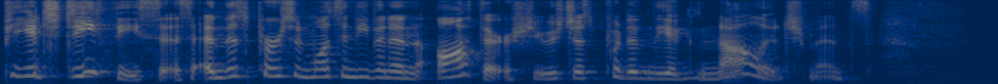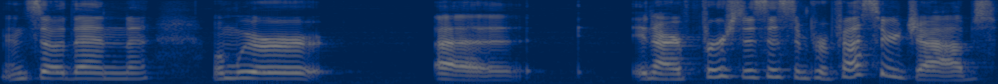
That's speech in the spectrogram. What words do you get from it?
PhD thesis, and this person wasn't even an author. She was just put in the acknowledgments. And so then when we were uh, in our first assistant professor jobs,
